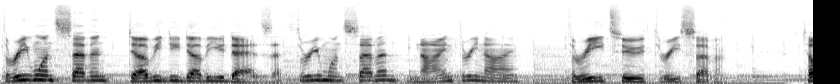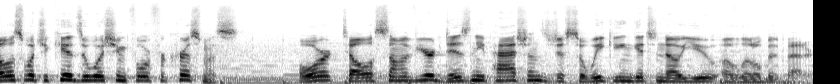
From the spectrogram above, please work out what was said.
317 WDW Dads. That's 317 939 3237. Tell us what your kids are wishing for for Christmas. Or tell us some of your Disney passions just so we can get to know you a little bit better.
